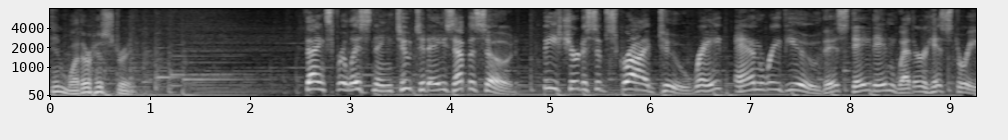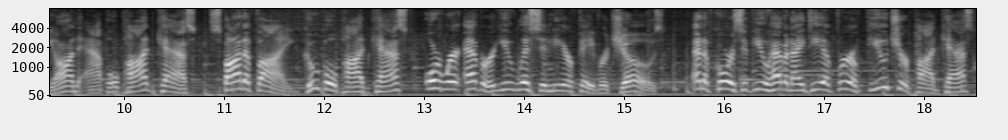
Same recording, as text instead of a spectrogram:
in weather history. Thanks for listening to today's episode. Be sure to subscribe to, rate, and review this date in weather history on Apple Podcasts, Spotify, Google Podcasts, or wherever you listen to your favorite shows. And of course, if you have an idea for a future podcast,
